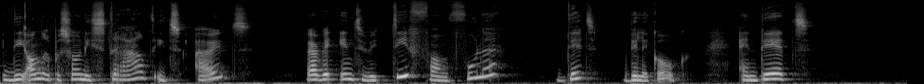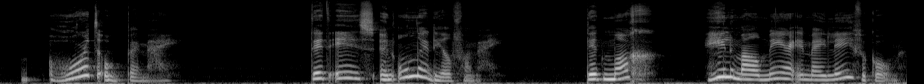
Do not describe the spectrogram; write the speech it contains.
die andere persoon die straalt iets uit waar we intuïtief van voelen: dit wil ik ook. En dit hoort ook bij mij. Dit is een onderdeel van mij. dit mag helemaal meer in mijn leven komen.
